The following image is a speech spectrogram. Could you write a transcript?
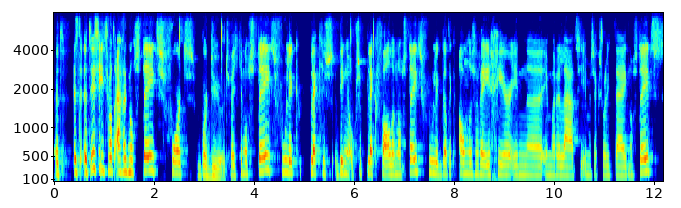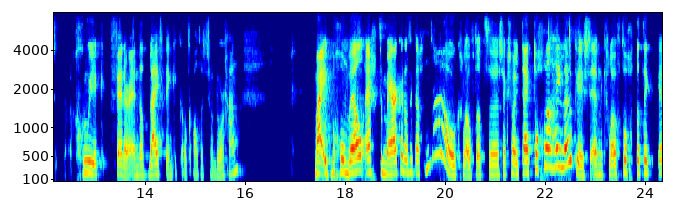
het, het, is iets wat eigenlijk nog steeds voortborduurt. Weet je, nog steeds voel ik plekjes, dingen op zijn plek vallen. Nog steeds voel ik dat ik anders reageer in, uh, in mijn relatie, in mijn seksualiteit. Nog steeds groei ik verder. En dat blijft denk ik ook altijd zo doorgaan. Maar ik begon wel echt te merken dat ik dacht, nou, ik geloof dat uh, seksualiteit toch wel heel leuk is. En ik geloof toch dat ik uh,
